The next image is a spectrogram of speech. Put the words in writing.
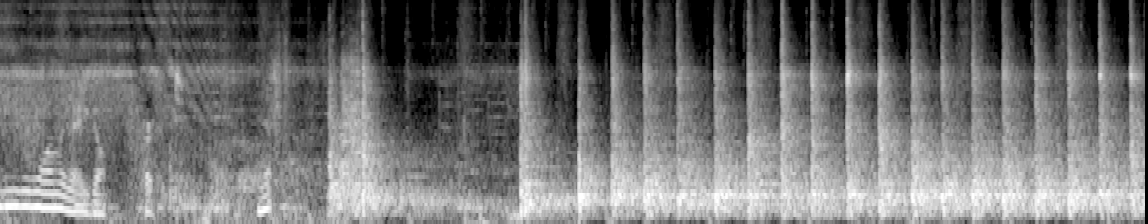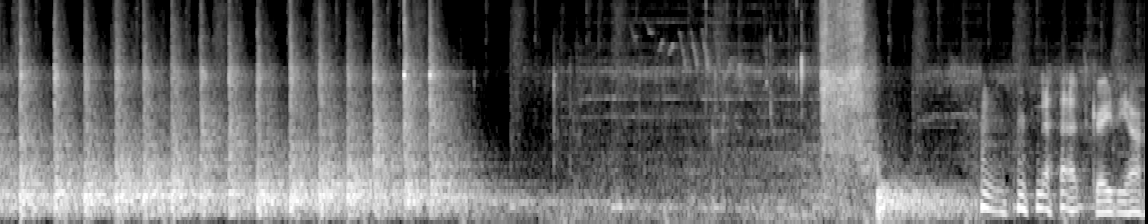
A little warmer. There you go. Perfect. Yep. That's crazy, huh?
